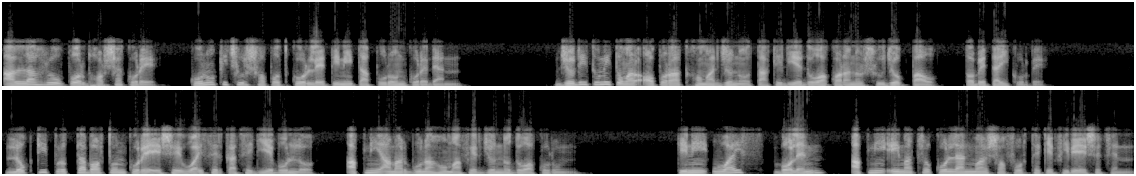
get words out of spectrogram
আল্লাহর উপর ভরসা করে কোনো কিছুর শপথ করলে তিনি তা পূরণ করে দেন। যদি তুমি তোমার অপরাধ ক্ষমার জন্য তাকে দিয়ে দোয়া করানোর সুযোগ পাও, তবে তাই করবে। লোকটি প্রত্যাবর্তন করে এসে ওয়াইসের কাছে গিয়ে বলল, আপনি আমার গুনাহ মাফের জন্য দোয়া করুন। তিনি ওয়াইস বলেন, আপনি এইমাত্র কল্যাণময় সফর থেকে ফিরে এসেছেন।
